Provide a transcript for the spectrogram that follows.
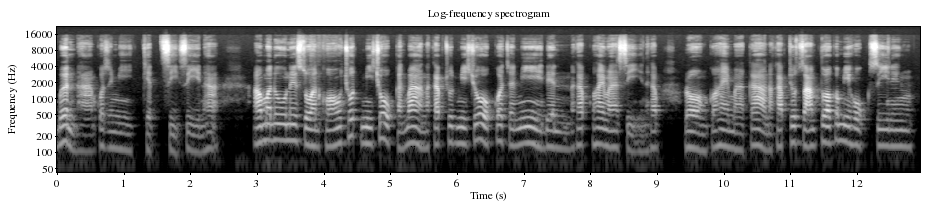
เบิ้ลหามก็จะมี 7 4 4 นะฮะ เอามาดูในส่วนของชุดมีโชคกันบ้างนะครับ ชุดมีโชคก็จะมีเด่นนะครับ ก็ให้มา 4 นะครับ รองก็ให้มา 9 นะครับ ชุด 3 ตัวก็มี 6 4 1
